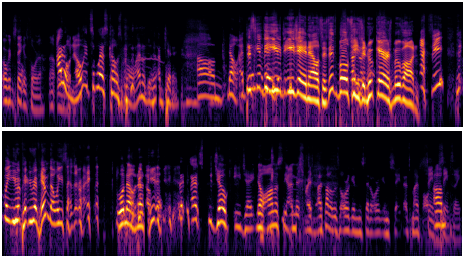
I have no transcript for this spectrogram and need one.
Oregon State is Florida. not I don't know. It's a West Coast Bowl. I don't. do- I'm kidding. Um, no. this the Just end give of the day, E- EJ analysis. It's bowl season. Who cares? Move on. See, wait, you rip, you rip him though when he says it, right? Well, no, no, no. That's the joke, EJ. No, honestly, I misread it. I thought it was Oregon instead of Oregon State. That's my fault. Same, Um, same thing,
